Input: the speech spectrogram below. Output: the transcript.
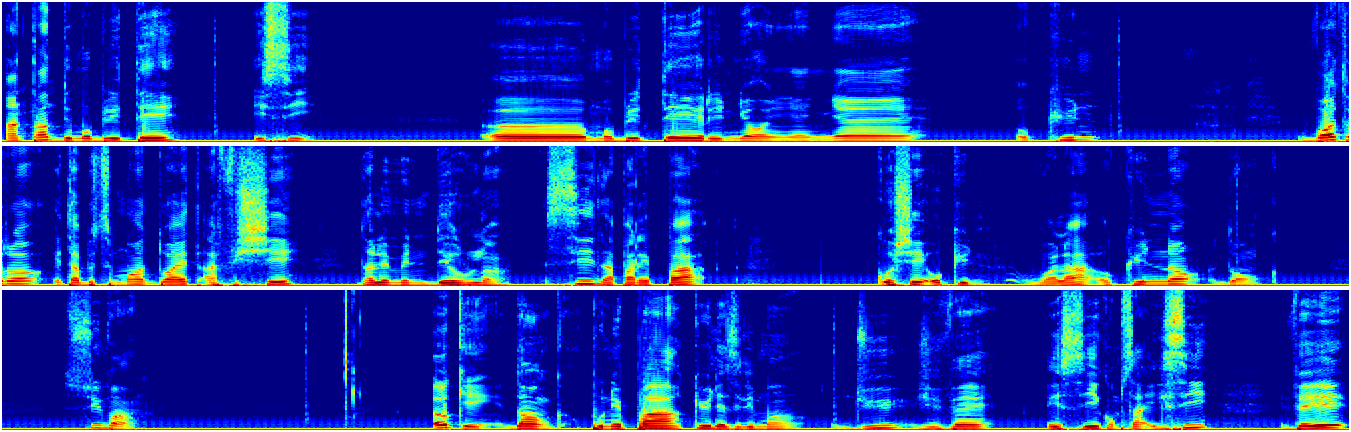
entente de mobilité ici. Mobilité, réunion, aucune. Votre établissement doit être affiché dans le menu déroulant. S'il n'apparaît pas, cochez aucune. Voilà, aucune. Donc, suivant. Ok, donc pour ne pas que les éléments du, je vais essayer comme ça. Ici, veuillez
